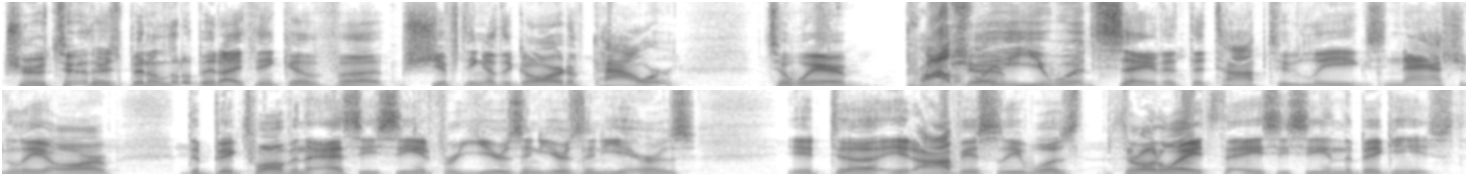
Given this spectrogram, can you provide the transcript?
true too. There's been a little bit, I think, of uh, shifting of the guard of power to where probably sure. you would say that the top two leagues nationally are the Big 12 and the SEC, and for years and years and years, it uh, it obviously was thrown away. It's the ACC and the Big East.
